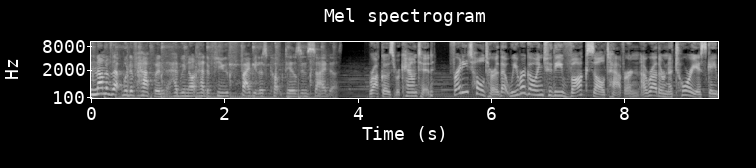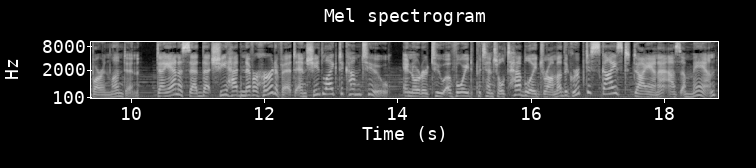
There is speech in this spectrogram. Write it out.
none of that would have happened had we not had a few fabulous cocktails inside us. Rocos recounted, Freddie told her that we were going to the Vauxhall Tavern, a rather notorious gay bar in London. Diana said that she had never heard of it and she'd like to come too. In order to avoid potential tabloid drama, the group disguised Diana as a man,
